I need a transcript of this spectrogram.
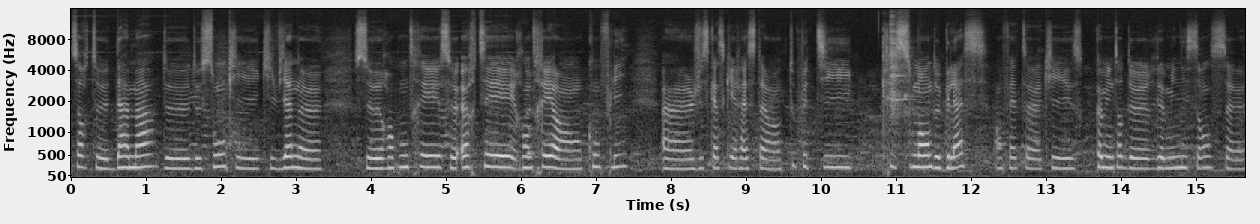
sorte d'amas de, sons qui, qui viennent se rencontrer, se heurter, rentrer en conflit. Euh, jusqu'à ce qu'il reste un tout petit crissement de glace, en fait, euh, qui est comme une sorte de réminiscence euh,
